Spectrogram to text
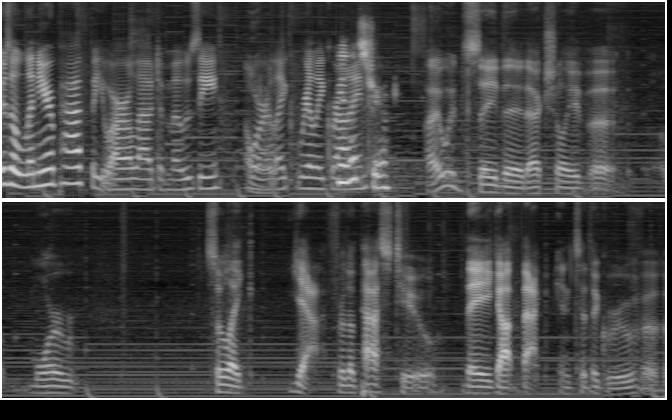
there's a linear path, but you are allowed to mosey or Yeah. like really grind. Yeah, grind. that's true. I would say that actually the more so like yeah, for the past two, they got back into the groove of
